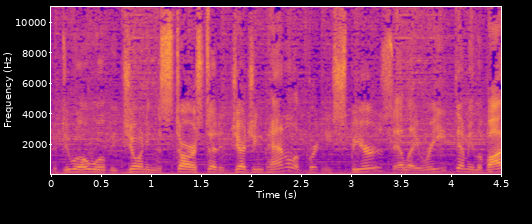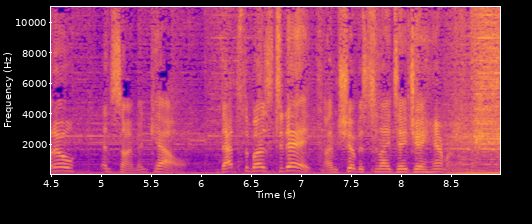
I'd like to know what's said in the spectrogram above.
The duo will be joining the star studded judging panel of Britney Spears, L.A. Reid, Demi Lovato, and Simon Cowell. That's the buzz today. I'm Showbiz Tonight's AJ Hammer.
